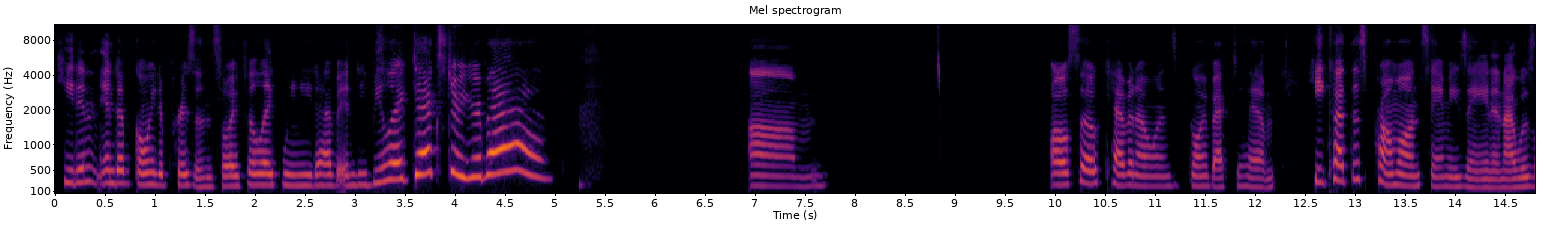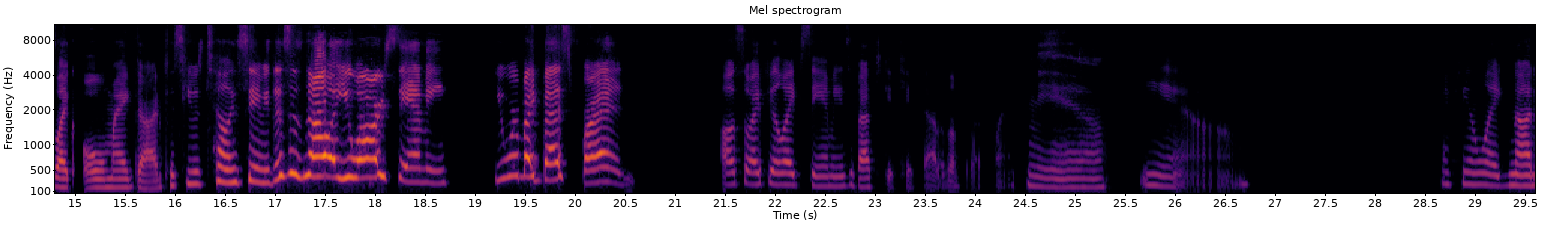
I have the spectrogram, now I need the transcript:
he didn't end up going to prison, so I feel like we need to have Indi be like, Dexter, you're back. Um. Also, Kevin Owens, going back to him, he cut this promo on Sami Zayn, and I was like, oh my god, because he was telling Sami, this is not what you are, Sami. You were my best friend. Also, I feel like Sami's about to get kicked out of the bloodline. Yeah. Yeah. I feel like not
